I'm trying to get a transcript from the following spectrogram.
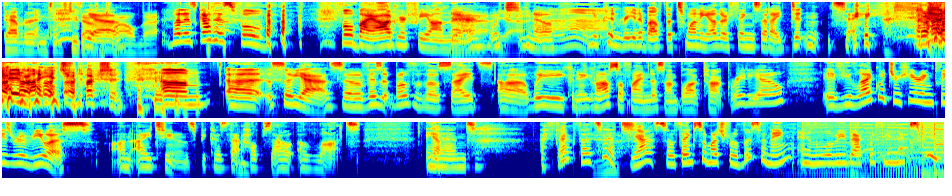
haven't written since 2012. But But it's got his full full biography on there, Yeah, which yeah. you know Ah. you can read about the twenty other things that I didn't say in my introduction. Um, uh, so yeah, so visit both of those sites. Uh, we can, you can also find us on Blog Talk Radio. If you like what you're hearing, please review us on iTunes because that helps out a lot. Yeah. And I think that's it. Yeah. So thanks so much for listening, and we'll be back with you next week.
